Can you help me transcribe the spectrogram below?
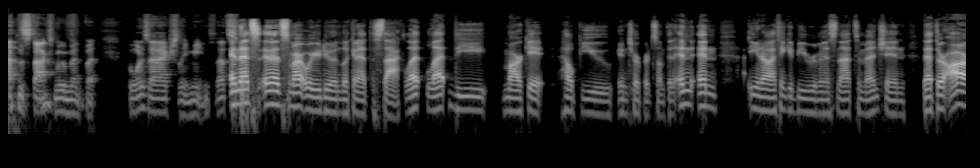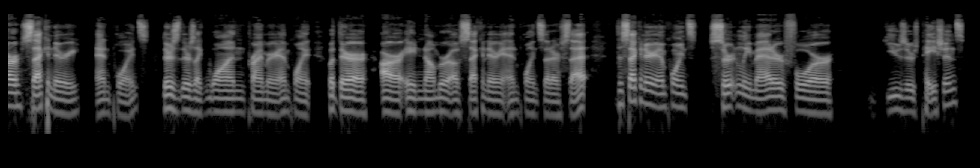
on, on the stock's movement, but but what does that actually mean? So that's and that's and that's smart what you're doing looking at the stock. Let let the market help you interpret something. And and you know, I think it'd be remiss not to mention that there are secondary endpoints. There's there's like one primary endpoint, but there are a number of secondary endpoints that are set. The secondary endpoints certainly matter for users' patience.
